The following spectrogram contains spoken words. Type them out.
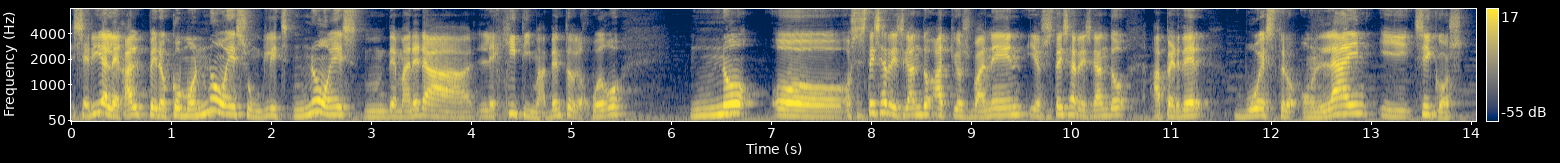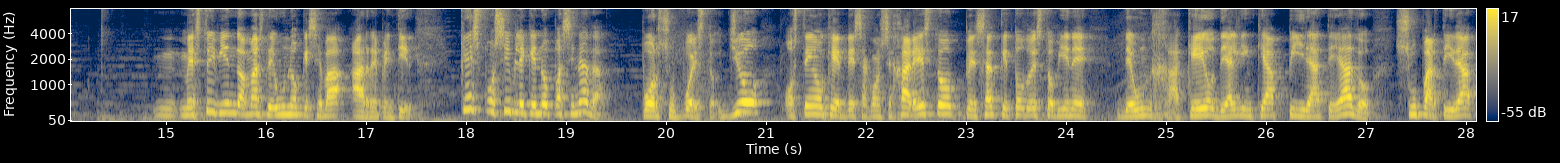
sería legal, pero como no es un glitch, no es de manera legítima dentro del juego, no os estáis arriesgando a que os baneen y os estáis arriesgando a perder vuestro online y chicos, me estoy viendo a más de uno que se va a arrepentir. ¿Qué es posible que no pase nada? Por supuesto, yo os tengo que desaconsejar esto, pensar que todo esto viene de un hackeo, de alguien que ha pirateado su partida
